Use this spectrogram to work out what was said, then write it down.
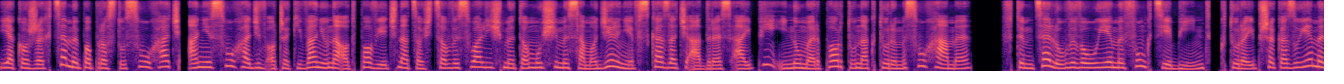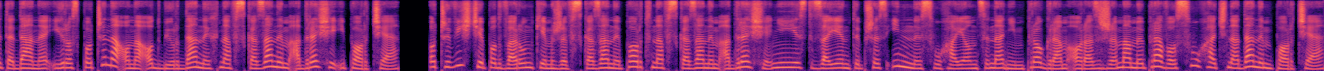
Jako, że chcemy po prostu słuchać, a nie słuchać w oczekiwaniu na odpowiedź na coś, co wysłaliśmy, to musimy samodzielnie wskazać adres IP i numer portu, na którym słuchamy. W tym celu wywołujemy funkcję bind, której przekazujemy te dane i rozpoczyna ona odbiór danych na wskazanym adresie i porcie. Oczywiście pod warunkiem, że wskazany port na wskazanym adresie nie jest zajęty przez inny słuchający na nim program oraz że mamy prawo słuchać na danym porcie.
